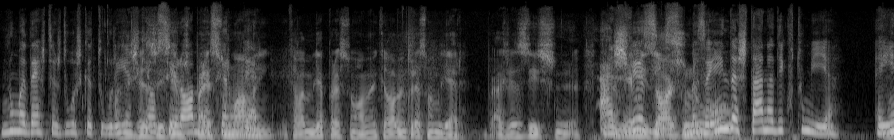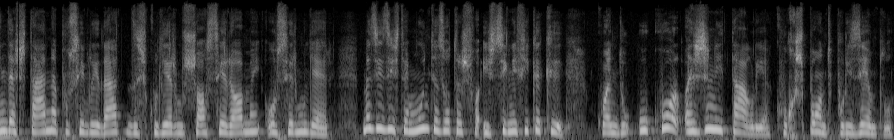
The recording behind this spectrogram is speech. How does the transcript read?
numa destas duas categorias, que é o ser homem e ser um mulher. Homem, aquela mulher parece um homem, aquele homem parece uma mulher. Às vezes diz. Às é vezes, isso, mas ainda está na dicotomia. Ainda está na possibilidade de escolhermos só ser homem ou ser mulher. Mas existem muitas outras formas. Isto significa que, quando o corpo, a genitália corresponde, por exemplo,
